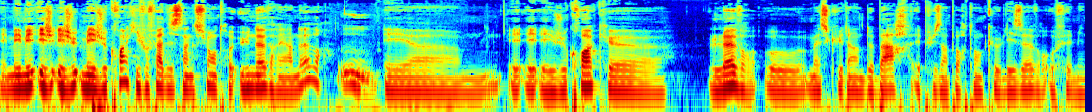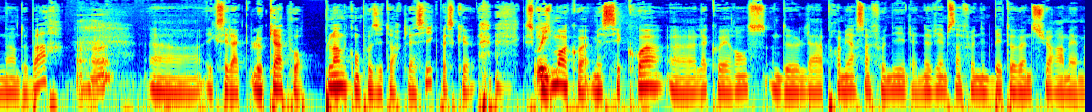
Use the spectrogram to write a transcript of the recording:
Et mais, mais, et je, et je- mais je crois qu'il faut faire distinction entre une œuvre et un œuvre. Euh, et je crois que l'œuvre au masculin de Bach est plus important que les œuvres au féminin de Bach. Uh-huh. Euh, et que c'est le cas pour plein de compositeurs classiques, parce que, excuse-moi quoi, mais c'est quoi euh, la cohérence de la première symphonie et de la neuvième symphonie de Beethoven sur un même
